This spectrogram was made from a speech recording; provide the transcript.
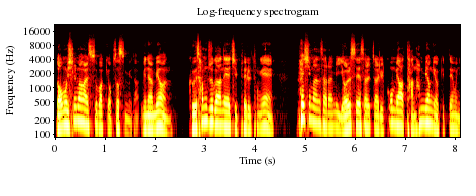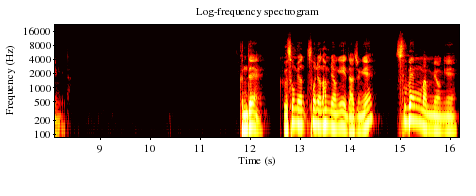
너무 실망할 수밖에 없었습니다. 왜냐하면 그 3주간의 집회를 통해 회심한 사람이 13살짜리 꼬마 단 한 명이었기 때문입니다. 근데 그 소년, 소년 한 명이 나중에 수백만 명의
